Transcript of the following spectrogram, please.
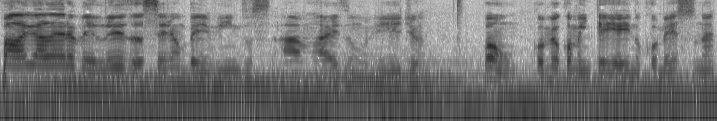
Fala galera, beleza? Sejam bem-vindos a mais um vídeo. Bom, como eu comentei aí no começo, né?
